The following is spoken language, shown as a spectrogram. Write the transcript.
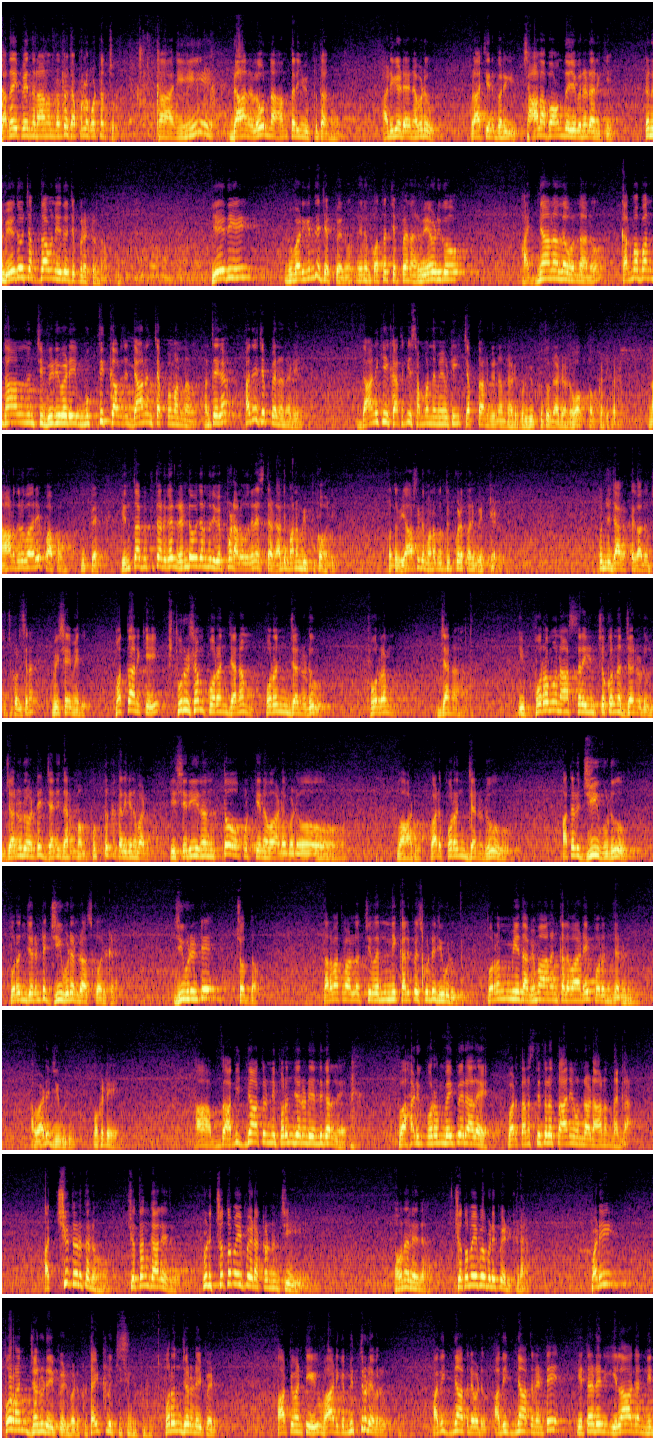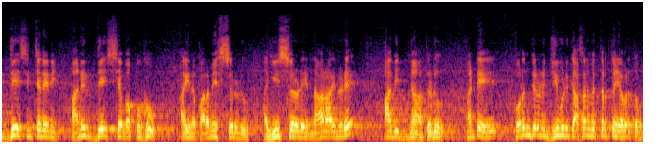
కథ అయిపోయింది ఆనందంతో చప్పట్లు కొట్టచ్చు. కానీ దానిలో ఉన్న ఆంతర్యం విప్పుతాను. అడిగాడు ఆయన ఎవడు? ప్రాచీన బరిగి చాలా బాగుందయ్య వినడానికి. కానీ ఏదో చెప్తామని ఏదో చెప్పినట్టున్నావు. ఏది? నువ్వు అడిగిందే చెప్పాను. నేను కొత్త చెప్పాను. నువ్వేడిగో అజ్ఞానంలో ఉన్నాను. కర్మబంధాల నుంచి విడివడి ముక్తికి కావాల్సిన జ్ఞానం చెప్పమన్నాను. అంతేగా? అదే చెప్పానని అని అడిగిన. దానికి ఈ కథకి సంబంధం ఏమిటి? చెప్తాను వినన్నాడు ఇప్పుడు విప్పుతున్నాడు అని ఒక్కొక్కటి ఇక్కడ నారదుడు వారే పాపం విప్పారు. ఇంత విప్పుతాడు కానీ రెండవ జన్మది విప్పడు అలా వదిలేస్తాడు. అది మనం విప్పుకోవాలి. కొంత వ్యాసుడు మన బుద్ధికి కూడా పనిపెట్టాడు. కొంచెం జాగ్రత్తగా ఆలోచించుకోవాల్సిన విషయం ఇది. మొత్తానికి పురుషం పురంజనం పురంజనుడు. పురం జన. ఈ పురమును ఆశ్రయించుకున్న జనుడు. జనుడు అంటే జని ధర్మం పుట్టుక కలిగిన వాడు ఈ శరీరంతో పుట్టినవాడెవడో? వాడు. వాడు పురంజనుడు. అతడు జీవుడు. పురంజరు అంటే జీవుడు అని రాసుకోవాలి ఇక్కడ. జీవుడు అంటే చూద్దాం. తర్వాత వాళ్ళు వచ్చేవన్నీ కలిపేసుకుంటే జీవుడు. పురం మీద అభిమానం కలవాడే పురంజనుడు. అవాడే జీవుడు. ఒకటే. ఆ అబ్- అభిజ్ఞాతుడిని పురంజనుడు ఎందుకనలే? వాడికి పురం వైపే రాలే. వాడు తన స్థితిలో తానే ఉన్నాడు ఆనందంగా. అచ్యుతుడు తను. చ్యుతం కాలేదు. వీడు చ్యుతమైపోయాడు అక్కడి నుంచి. అవునా లేదా? చ్యుతమైపోయి పడిపోయాడు ఇక్కడ. పడి పురంజనుడైపోయాడు వాడికి. టైటిల్ వచ్చేసింది ఇప్పుడు. పురంజనుడైపోయాడు. అటువంటి వాడికి మిత్రుడు ఎవరు అవిజ్ఞాతుడు ఎవడు అవిజ్ఞాతుడంటే ఇతడిని ఇలాగ నిర్దేశించలేని అనిర్దేశ్య వపుహు అయిన పరమేశ్వరుడు ఆ ఈశ్వరుడైన నారాయణుడే అవిజ్ఞాతుడు. అంటే పురంజనుని జీవుడికి అసలు మిత్రత్వం ఎవరితో?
